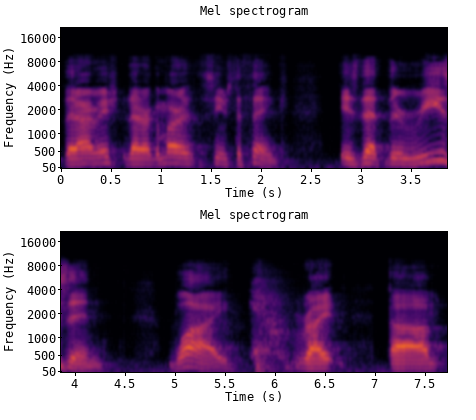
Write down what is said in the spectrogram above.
that our, that our Gemara seems to think is that the reason why, right, um,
